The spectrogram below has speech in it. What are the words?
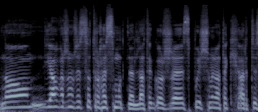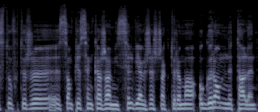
no ja uważam, że jest to trochę smutne, dlatego że spójrzmy na takich artystów, którzy są piosenkarzami. Sylwia Grzeszcza, która ma ogromny talent.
